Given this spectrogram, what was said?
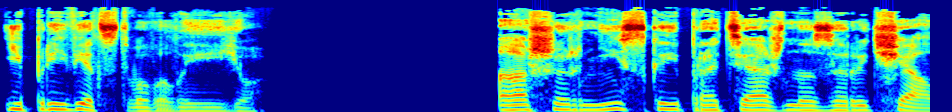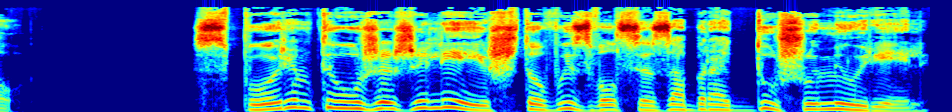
и приветствовала ее. Ашер низко и протяжно зарычал. «Спорим, ты уже жалеешь, что вызвался забрать душу Мюриэль,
